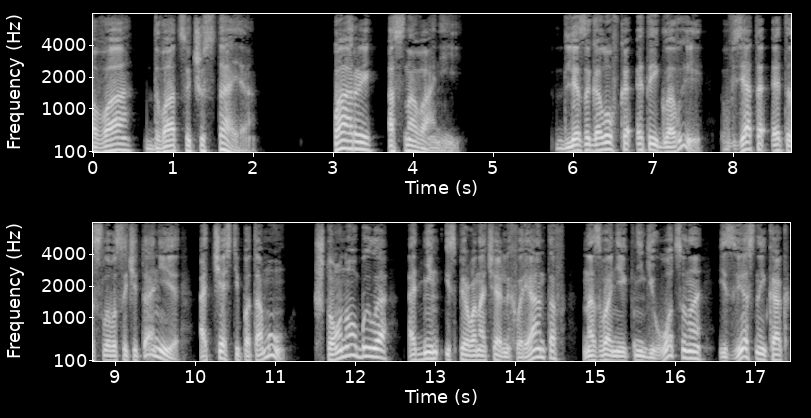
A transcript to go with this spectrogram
Глава 26. Пары оснований. Для заголовка этой главы взято это словосочетание отчасти потому, что оно было одним из первоначальных вариантов названия книги Уотсона, известной как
